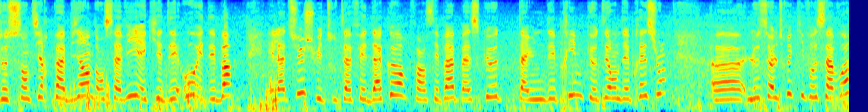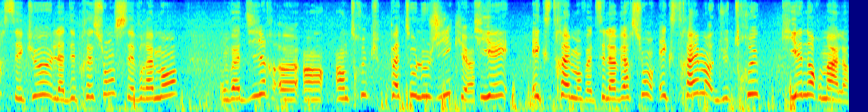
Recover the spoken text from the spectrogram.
de se sentir pas bien dans sa vie et qu'il y ait des hauts et des bas. Et là-dessus je suis tout à fait d'accord. Enfin c'est pas parce que tu as une déprime que tu es en dépression. Euh, le seul truc qu'il faut savoir c'est que la dépression c'est vraiment, on va dire, euh, un, truc pathologique qui est extrême en fait. C'est la version extrême du truc qui est normal.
